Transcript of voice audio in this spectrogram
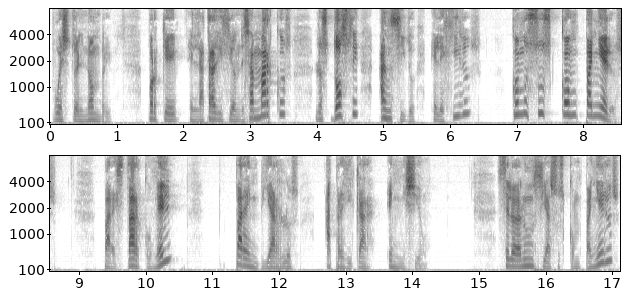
puesto el nombre, porque en la tradición de San Marcos los doce han sido elegidos como sus compañeros para estar con él, para enviarlos a predicar en misión. Se lo anuncia a sus compañeros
